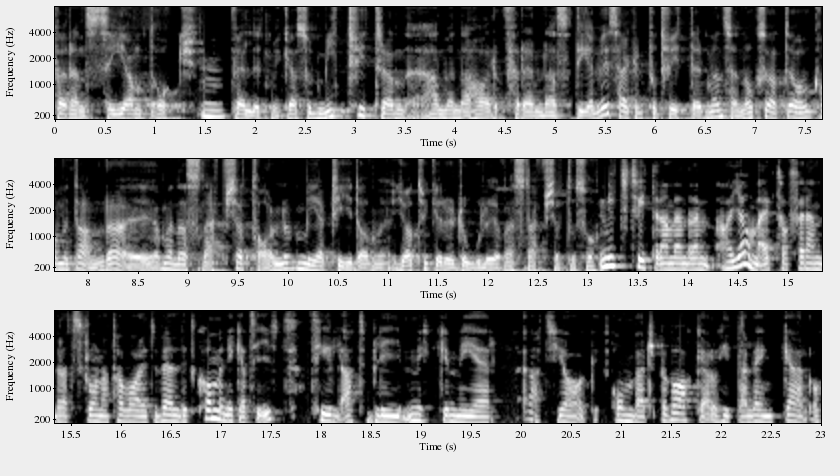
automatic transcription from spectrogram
förrän sent och väldigt mycket. Alltså mitt Twitter-användande har förändrats. Delvis säkert på Twitter, men sen också att det har kommit andra. Jag menar, Snapchat tar mer tid av, jag tycker det är roligare med Snapchat och så. Mitt Twitter-användande har jag märkt har förändrats från att ha varit väldigt kommunikativt till att bli mycket mer att jag omvärldsbevakar och hittar länkar och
